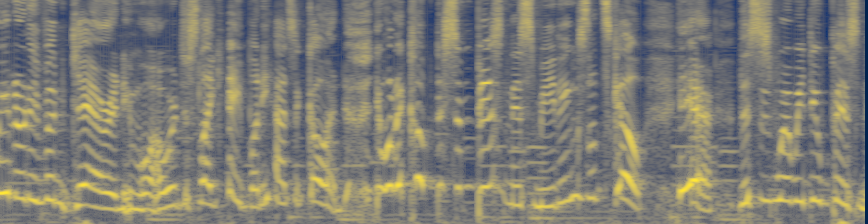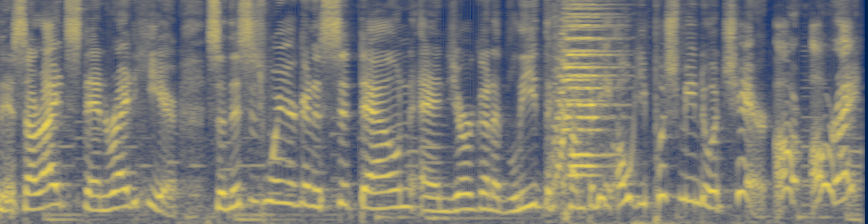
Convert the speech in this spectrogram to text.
we don't even care anymore. We're just like, hey, buddy, how's it going? You want to come to some business meetings? Let's go. Here, this is where we do business, all right? Stand right here. So this is where you're going to sit down and you're going to lead the company. Oh, he pushed me into a chair. All right.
